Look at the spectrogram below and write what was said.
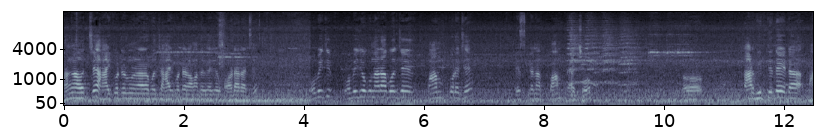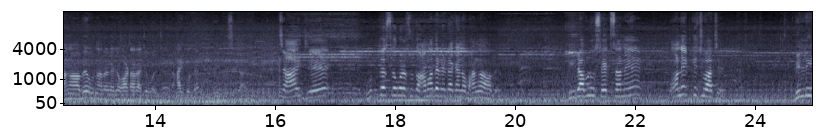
ভাঙা হচ্ছে হাইকোর্টের ওনারা বলছে হাইকোর্টের আমাদের কাছে অর্ডার আছে। অভিযোগ অভিযোগ ওনারা বলছে পাম্প করেছে। এসকেনাথ পাম্প একশো তো তার ভিত্তিতে এটা ভাঙা হবে। ওনাদের কাছে অর্ডার আছে বলছে, হাইকোর্টের চাই যে উদ্দেশ্য করে শুধু আমাদের এটা কেন ভাঙা হবে। বিডাব্লিউ সেকশানে অনেক কিছু আছে। বিল্ডিং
